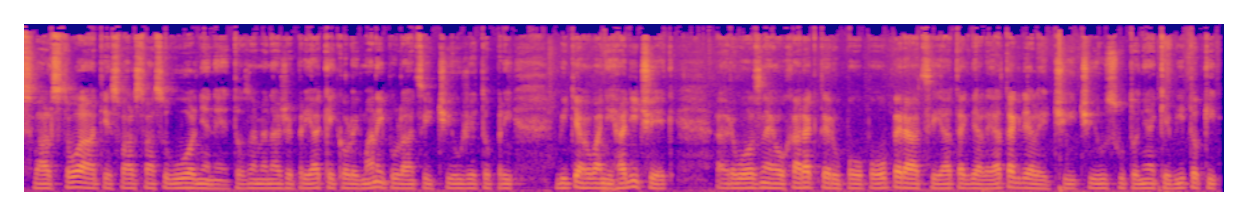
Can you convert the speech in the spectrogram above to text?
svalstvo a tie svalstva sú uvoľnené. To znamená, že pri akejkoľvek manipulácii, či už je to pri vyťahovaní hadičiek, rôzneho charakteru po, po operácii a tak ďalej a tak ďalej, či, či už sú to nejaké výtoky, e,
